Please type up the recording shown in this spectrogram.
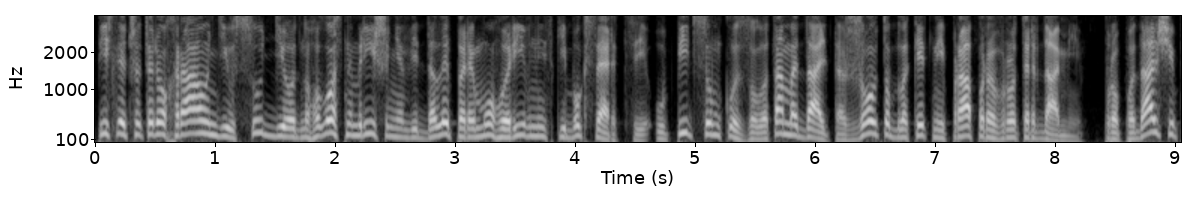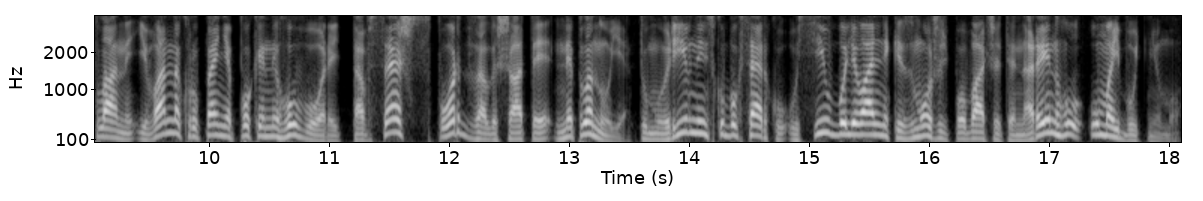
Після чотирьох раундів судді одноголосним рішенням віддали перемогу рівненській боксерці. У підсумку золота медаль та жовто-блакитний прапор в Роттердамі. Про подальші плани Іванна Крупеня поки не говорить, та все ж спорт залишати не планує. Тому рівненську боксерку усі вболівальники зможуть побачити на рингу у майбутньому.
